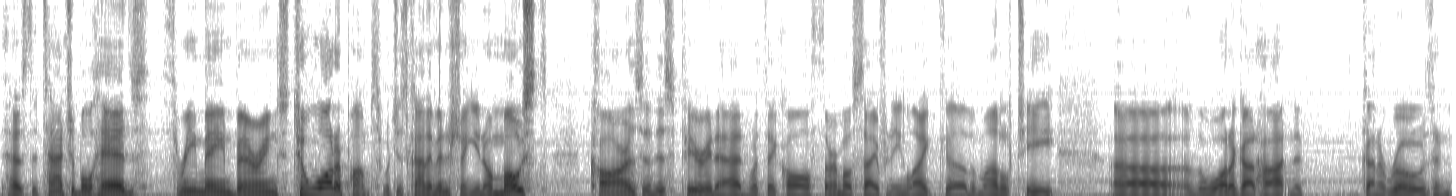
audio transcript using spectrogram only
It has detachable heads, three main bearings, two water pumps, which is kind of interesting. You know, most cars of this period had what they call thermosiphoning, like uh, the Model T. Uh, the water got hot and it kind of rose and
